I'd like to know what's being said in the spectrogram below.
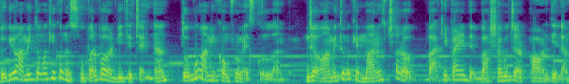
যদিও আমি তোমাকে কোনো সুপার পাওয়ার দিতে চাই না তবুও আমি কম্প্রোমাইজ করলাম। যাও, আমি তোমাকে মানুষ ছাড়াও বাকি প্রাণীদের বাসা বোঝার পাওয়ার দিলাম।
